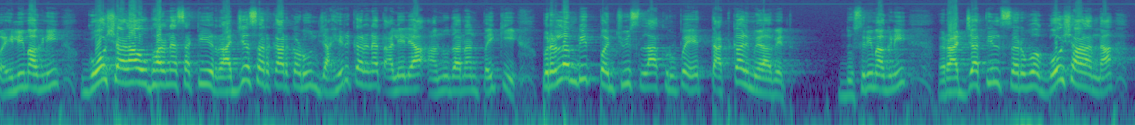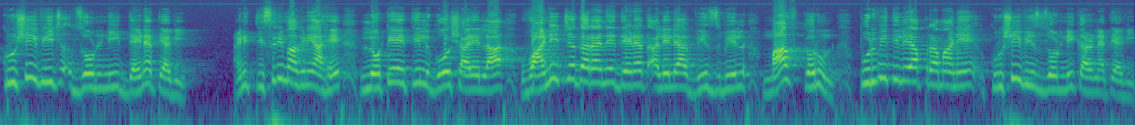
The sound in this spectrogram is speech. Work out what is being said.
पहिली मागणी गोशाळा उभारण्यासाठी राज्य सरकारकडून जाहीर करण्यात आलेल्या अनुदानांपैकी प्रलंबित पंचवीस लाख रुपये तात्काळ मिळावेत. दुसरी मागणी राज्यातील सर्व गोशाळांना कृषी वीज जोडणी देण्यात यावी. आणि तिसरी मागणी आहे लोटे येथील गोशाळेला वाणिज्य दराने देण्यात आलेल्या वीज बिल माफ करून पूर्वी दिल्याप्रमाणे कृषी वीज जोडणी करण्यात यावी.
